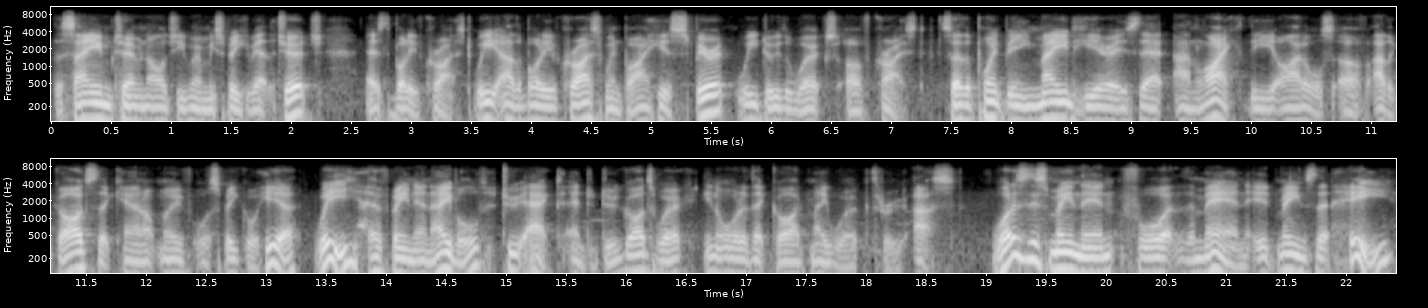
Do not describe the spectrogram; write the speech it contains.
the same terminology when we speak about the church as the body of Christ. We are the body of Christ when by his spirit we do the works of Christ. So the point being made here is that unlike the idols of other gods that cannot move or speak or hear, we have been enabled to act and to do God's work in order that God may work through us. What does this mean then for the man? It means that he,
